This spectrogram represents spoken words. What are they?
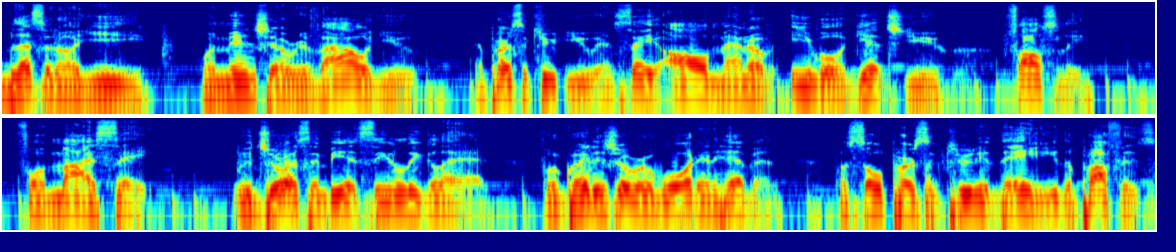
Blessed are ye when men shall revile you and persecute you and say all manner of evil against you falsely for my sake. Rejoice and be exceedingly glad, for great is your reward in heaven. For so persecuted they the prophets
